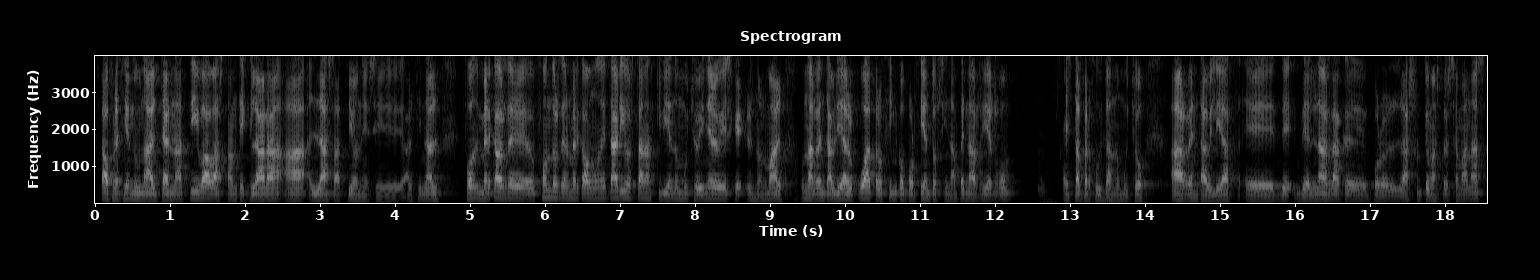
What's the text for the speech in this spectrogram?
está ofreciendo una alternativa bastante clara a las acciones. Y al final mercados de fondos del mercado monetario están adquiriendo mucho dinero y es que es normal. Una rentabilidad del 4 o 5% sin apenas riesgo está perjudicando mucho a la rentabilidad eh, del Nasdaq eh, por las últimas tres semanas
